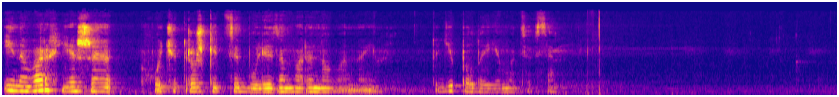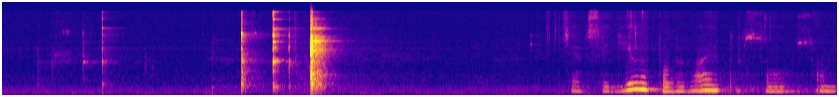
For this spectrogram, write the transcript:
І наверх я ще хочу трошки цибулі замаринованої. Тоді полиємо це все. Це все діло поливаєте соусом.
